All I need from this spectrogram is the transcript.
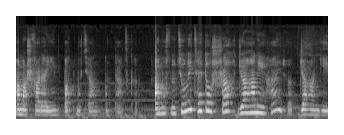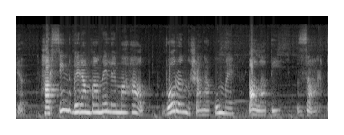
համաշխարային պատմության ընթացքը։ Ամուսնությունից հետո Շահ Ջահանի հայրը Ջահանգիրը հարսին վերանվանել է Մահալ, որը նշանակում է Պալատի զարդ։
